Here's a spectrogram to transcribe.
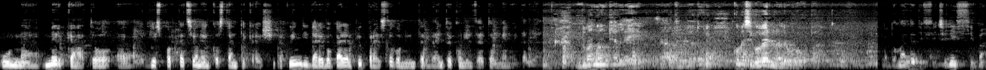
un mercato eh, di esportazione in costante crescita, quindi da revocare al più presto con l'intervento e con il veto almeno italiano. Domando anche a lei, e altri relatori, come si governa l'Europa? Una domanda difficilissima.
